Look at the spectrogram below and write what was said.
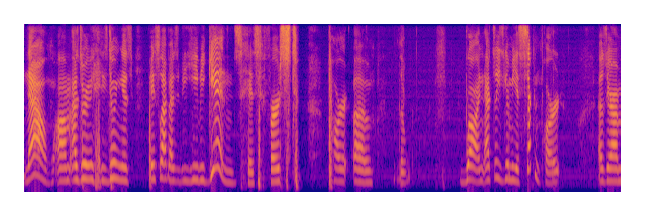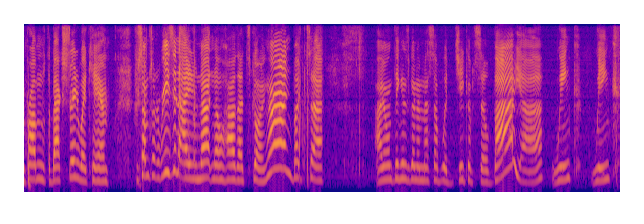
Now, um, as he's doing his pace lap as he begins his first part of the run, actually he's going to be his second part, as they're having problems with the back straightaway cam. For some sort of reason, I do not know how that's going on, but, uh, I don't think it's gonna mess up with Jacob Sobaya. Wink, wink.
